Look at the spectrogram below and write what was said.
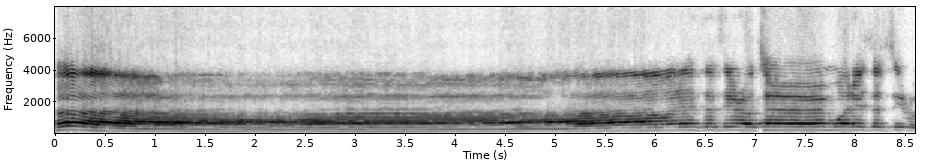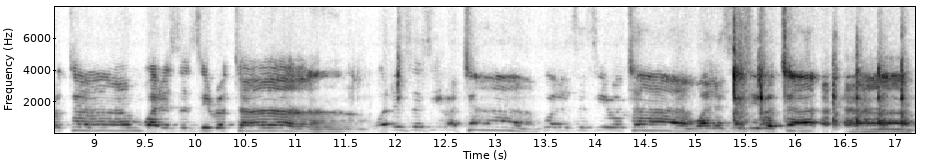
Uh, is the zero term? What is the zero term? What is the zero term? What is the zero term? What is the zero term? Uh-uh.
